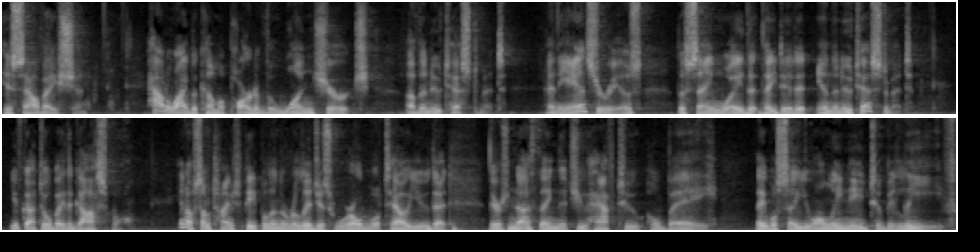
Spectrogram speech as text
is salvation? How do I become a part of the one church of the New Testament? And the answer is the same way that they did it in the New Testament you've got to obey the gospel. You know, sometimes people in the religious world will tell you that there's nothing that you have to obey. They will say you only need to believe.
